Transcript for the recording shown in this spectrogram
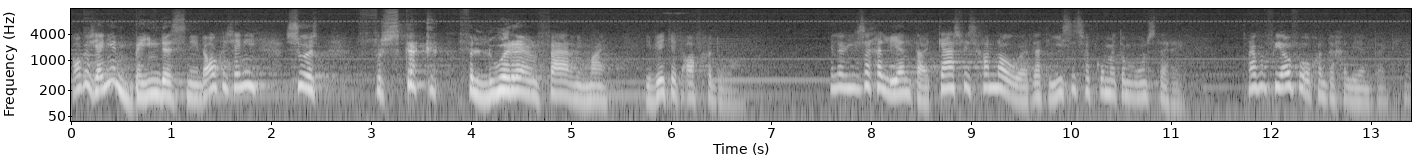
dalk is jy nie in bendes nie. Dalk is jy nie so verskriklik verlore en ver nie, maar jy weet jy het afgedwaal. Julle hier's 'n geleentheid. Kersfees gaan daaroor dat Jesus gekom het om ons te red. Ek wil vir jou vanoggend 'n geleentheid gee.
